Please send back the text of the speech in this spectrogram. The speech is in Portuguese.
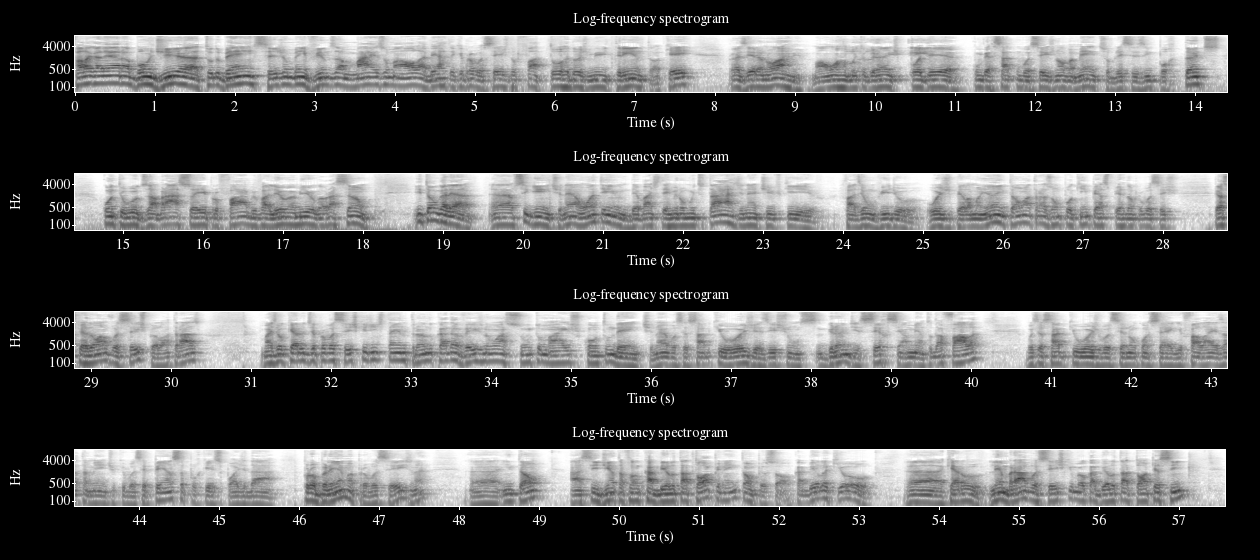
Fala galera, bom dia, tudo bem? Sejam bem-vindos a mais uma aula aberta aqui para vocês do Fator 2030, ok? Prazer enorme, uma honra muito grande poder conversar com vocês novamente sobre esses importantes conteúdos. Abraço aí pro Fábio, valeu meu amigo, abração. Então galera, é o seguinte, né? Ontem o debate terminou muito tarde, né? Tive que fazer um vídeo hoje pela manhã, então atrasou um pouquinho, peço perdão para vocês Peço perdão a vocês pelo atraso, mas eu quero dizer para vocês que a gente está entrando cada vez num assunto mais contundente. Né? Você sabe que hoje existe um grande cerceamento da fala. Você sabe que hoje você não consegue falar exatamente o que você pensa, porque isso pode dar problema para vocês, né? Uh, então, a Cidinha tá falando que cabelo tá top, né? Então, pessoal, cabelo aqui eu uh, quero lembrar vocês que o meu cabelo tá top assim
